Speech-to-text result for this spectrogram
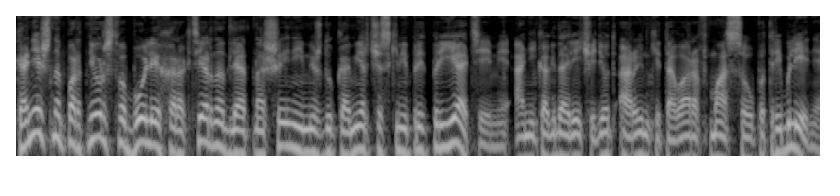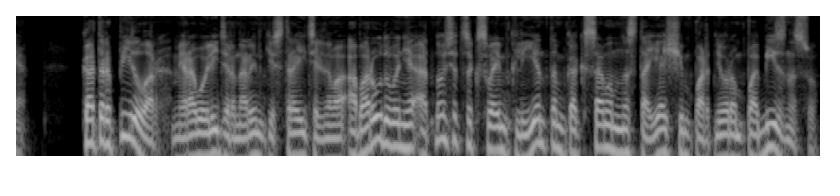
Конечно, партнерство более характерно для отношений между коммерческими предприятиями, а не когда речь идет о рынке товаров массового потребления. Caterpillar, мировой лидер на рынке строительного оборудования, относится к своим клиентам как к самым настоящим партнерам по бизнесу.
